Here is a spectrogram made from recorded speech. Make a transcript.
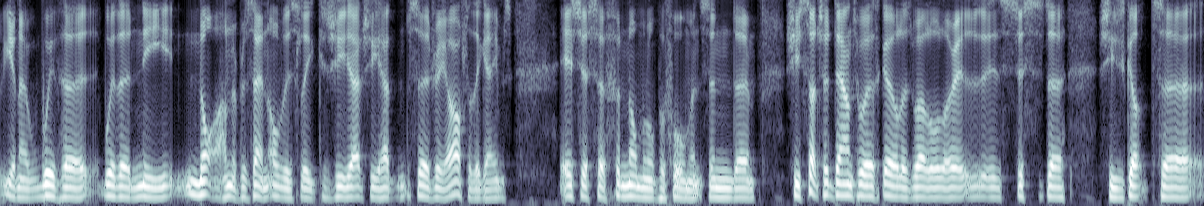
you know, with her with her knee not 100 percent, obviously, because she actually had surgery after the games it's just a phenomenal performance, and um, she's such a down to earth girl as well. Or it's just uh, she's got uh,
